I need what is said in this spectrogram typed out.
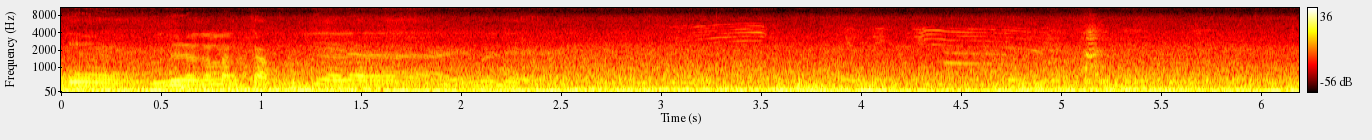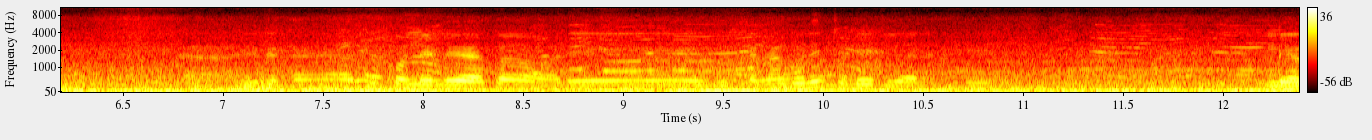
เนี่ยเรือกำลังกลับเรือแล้ไม่เนี่ยอ่านะครับทุกคนในเรือก็นี่กำลังวันนี้จุดในเรือนะเรือ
